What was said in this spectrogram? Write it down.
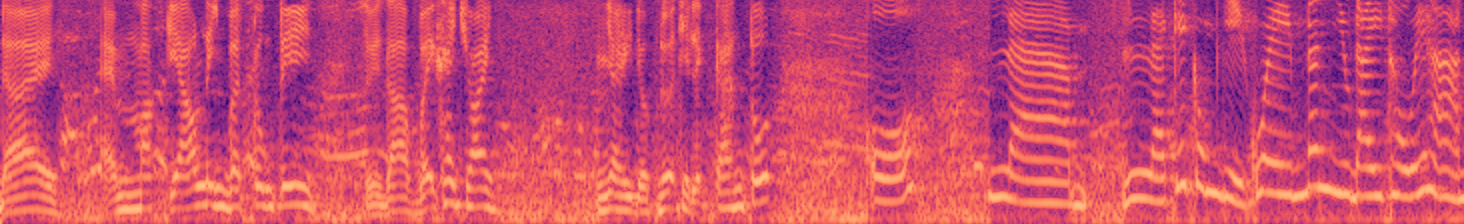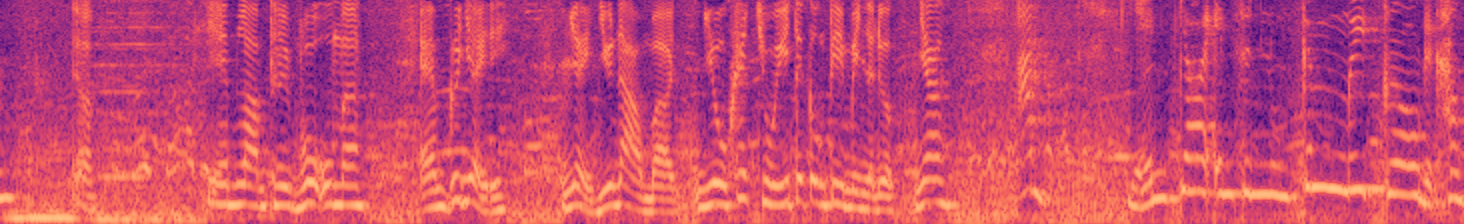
Đây, em mặc cái áo linh vật công ty rồi ra vẫy khách cho anh. Nhảy được nữa thì lại càng tốt. Ủa, là là cái công việc của em nó nhiêu đây thôi hả anh? Nhá. Thì em làm thời vụ mà. Em cứ nhảy đi. Nhảy như nào mà nhiều khách chú ý tới công ty mình là được nhá. Anh, vậy em cho em xin luôn cái micro được không?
